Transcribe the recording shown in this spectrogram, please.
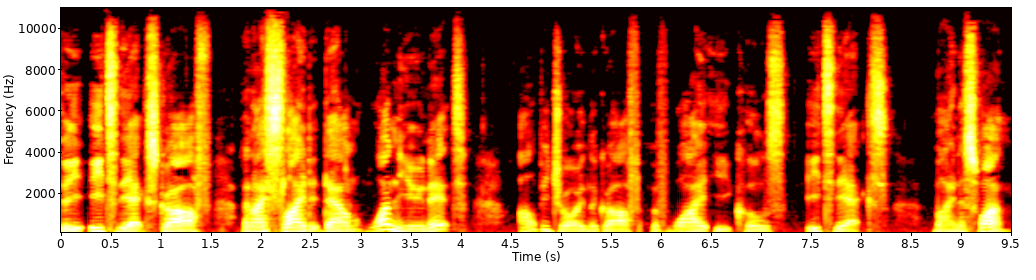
the e to the x graph and I slide it down one unit, I'll be drawing the graph of y equals e to the x minus 1.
